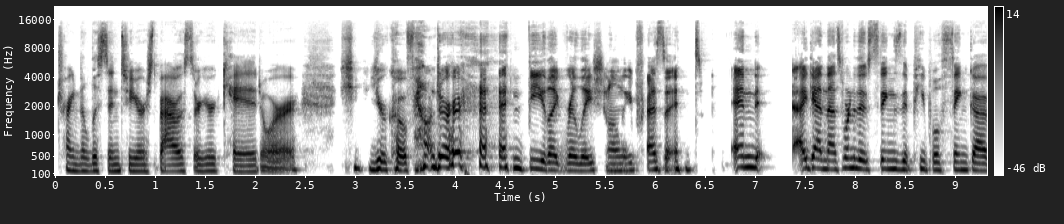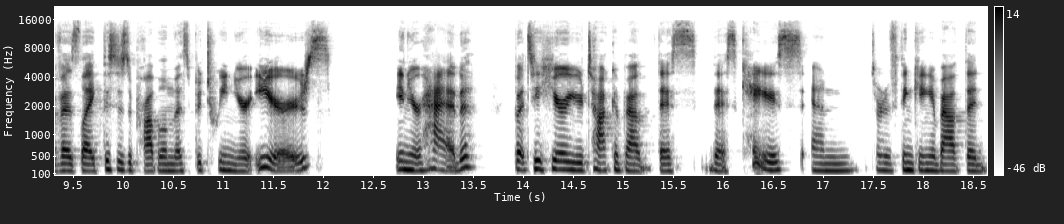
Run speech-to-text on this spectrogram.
trying to listen to your spouse or your kid or your co-founder and be like relationally present. And again that's one of those things that people think of as like this is a problem that's between your ears in your head but to hear you talk about this this case and sort of thinking about the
